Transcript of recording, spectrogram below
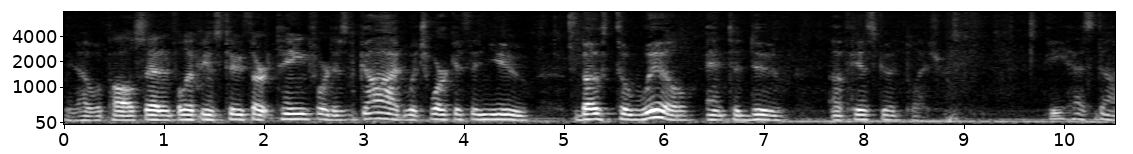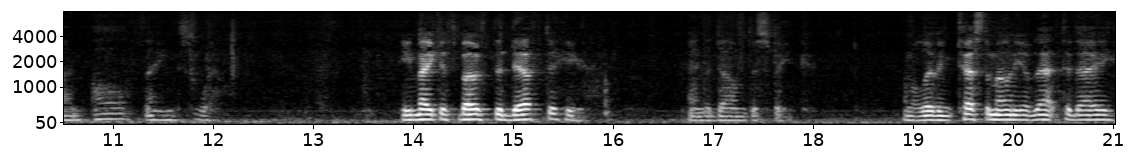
You know what Paul said in Philippians 2:13, for it is God which worketh in you both to will and to do of his good pleasure. He has done all things well. He maketh both the deaf to hear and the dumb to speak. I'm a living testimony of that today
